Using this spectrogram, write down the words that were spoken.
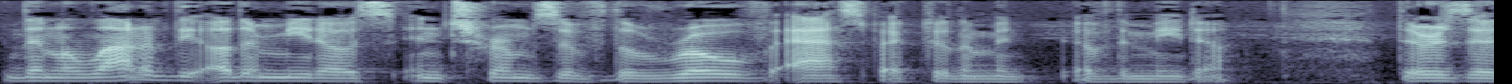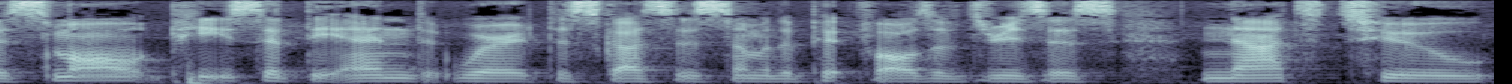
than a lot of the other midos in terms of the rove aspect of the of the midah. There's a small piece at the end where it discusses some of the pitfalls of Zrizis, not to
